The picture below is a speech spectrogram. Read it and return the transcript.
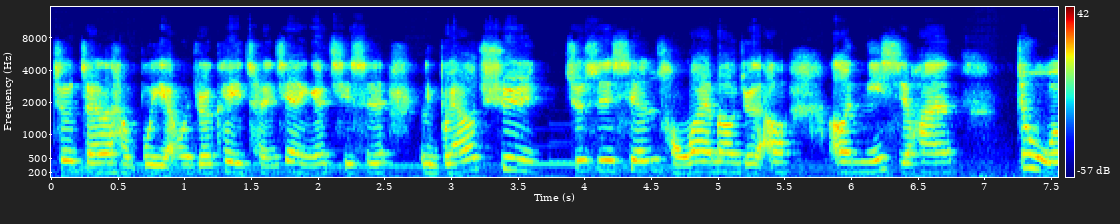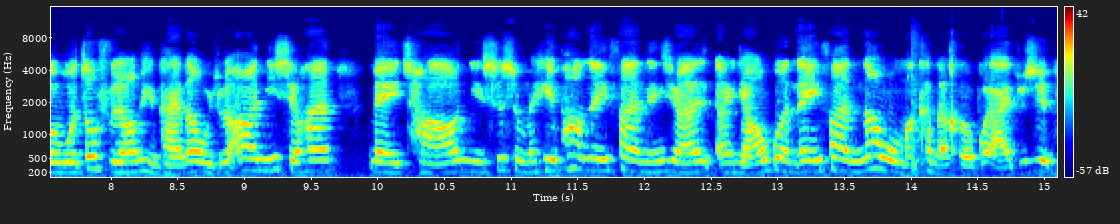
就真的很不一样。我觉得可以呈现一个，其实你不要去就是先从外貌觉得哦哦你喜欢。就我我做服装品牌，那我觉得啊你喜欢美潮，你是什么 hip hop 那一范的，你喜欢呃摇滚那一范，那我们可能合不来，就是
